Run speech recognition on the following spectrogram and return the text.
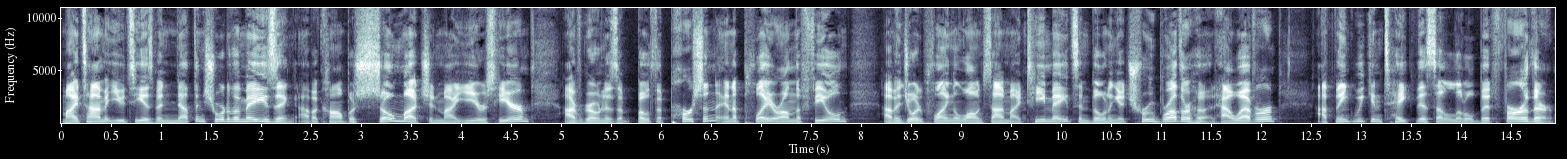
My time at UT has been nothing short of amazing. I've accomplished so much in my years here. I've grown as a, both a person and a player on the field. I've enjoyed playing alongside my teammates and building a true brotherhood. However, I think we can take this a little bit further.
